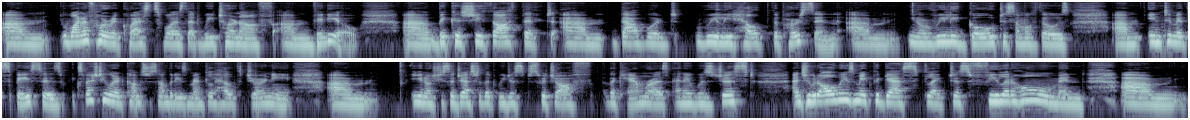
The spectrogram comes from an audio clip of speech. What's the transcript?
um, one of her requests was that we turn off um, video uh, because she thought that um, that would really help the person, um, you know, really go to some of those um, intimate spaces, especially when it comes to somebody's mental health journey um, you know, she suggested that we just switch off the cameras. And it was just, and she would always make the guest like just feel at home and, um,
